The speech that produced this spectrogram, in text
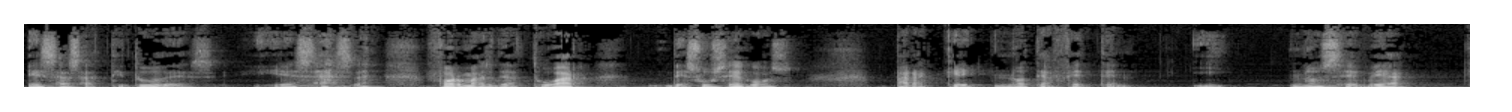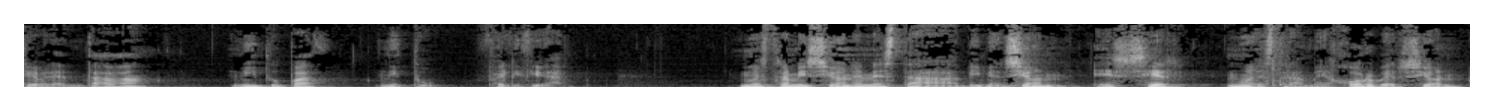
esas actitudes y esas formas de actuar de sus egos para que no te afecten y no se vea quebrantada ni tu paz ni tu felicidad. Nuestra misión en esta dimensión es ser nuestra mejor versión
